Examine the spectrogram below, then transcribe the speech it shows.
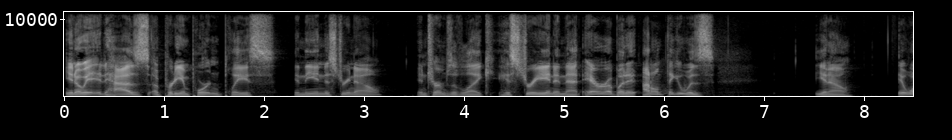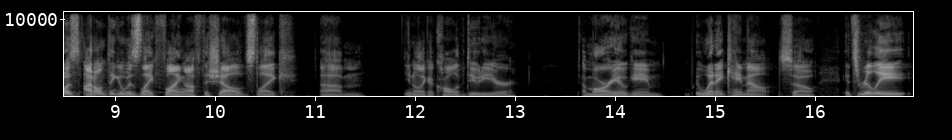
You know, it, it has a pretty important place in the industry now in terms of like history and in that era, but it, I don't think it was, you know, it was. I don't think it was like flying off the shelves like, um, you know, like a Call of Duty or a Mario game when it came out. So it's really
